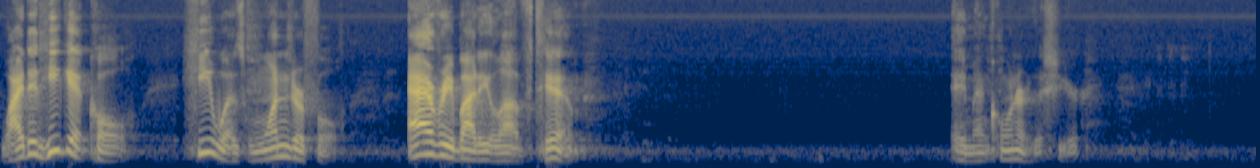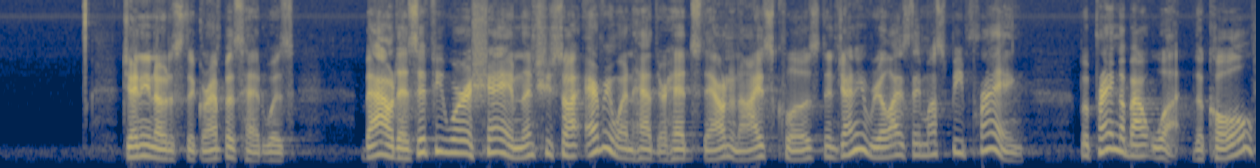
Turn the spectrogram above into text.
why did he get coal? He was wonderful. Everybody loved him. Amen Corner this year. Jenny noticed that Grandpa's head was bowed as if he were ashamed. Then she saw everyone had their heads down and eyes closed, and Jenny realized they must be praying. But praying about what? The coal?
